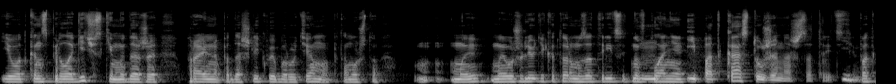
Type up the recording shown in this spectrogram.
И вот конспирологически мы даже правильно подошли к выбору темы, потому что мы, мы уже люди, которым за 30, ну, в плане... И подкаст уже наш за 30. И под...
